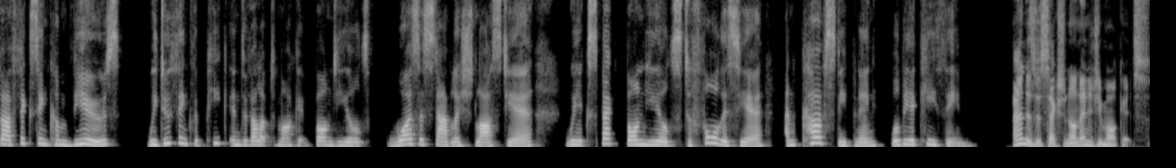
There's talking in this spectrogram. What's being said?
uh, fixed income views, we do think the peak in developed market bond yields was established last year. We expect bond yields to fall this year, and curve steepening will be a key theme. And as a section on energy markets.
